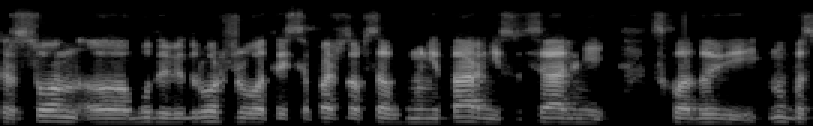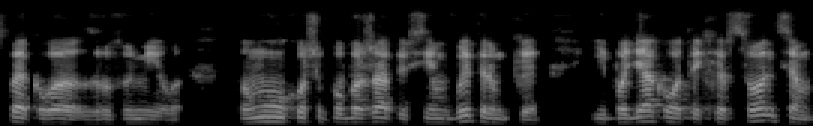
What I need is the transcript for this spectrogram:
Херсон е, буде відроджуватися перш за все в гуманітарній, соціальній складовій. Ну, безпекова зрозуміло. Тому хочу побажати всім витримки і подякувати херсонцям,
